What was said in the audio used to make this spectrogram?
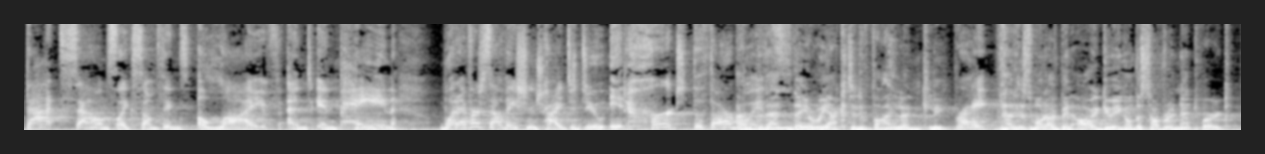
That sounds like something's alive and in pain. Whatever Salvation tried to do, it hurt the Thargoids. And then they reacted violently. Right. That is what I've been arguing on the Sovereign Network.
